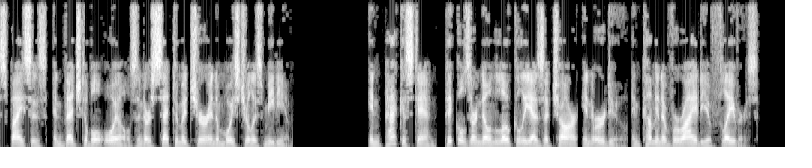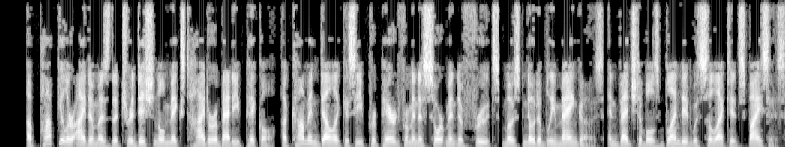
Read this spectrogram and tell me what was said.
spices, and vegetable oils and are set to mature in a moistureless medium. In Pakistan, pickles are known locally as achar in Urdu and come in a variety of flavors. A popular item is the traditional mixed Hyderabadi pickle, a common delicacy prepared from an assortment of fruits most notably mangoes and vegetables blended with selected spices.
